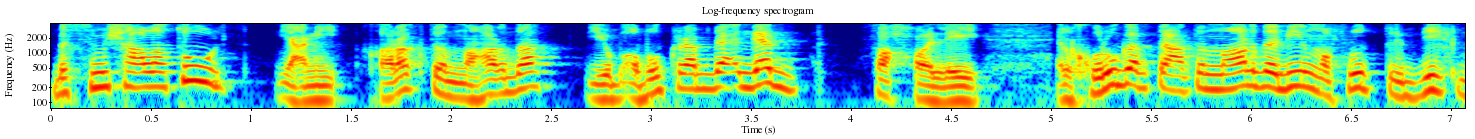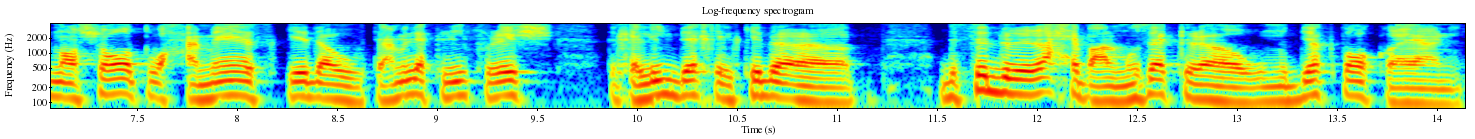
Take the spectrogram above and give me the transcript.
بس مش على طول. يعني خرجت النهارده يبقى بكرة أبدأ جد. صح ولا إيه؟ الخروجة بتاعت النهارده دي المفروض تديك نشاط وحماس كده وتعمل لك ريفريش تخليك داخل كده بصدر رحب على المذاكرة ومديك طاقة يعني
